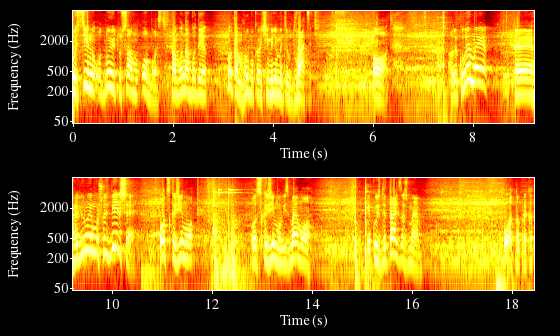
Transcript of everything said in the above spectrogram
постійно одну і ту саму область. Там вона буде, ну там, грубо кажучи, міліметрів 20. От. Але коли ми е, гравіруємо щось більше, от скажімо, от скажімо, візьмемо якусь деталь зажмемо. От, наприклад,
